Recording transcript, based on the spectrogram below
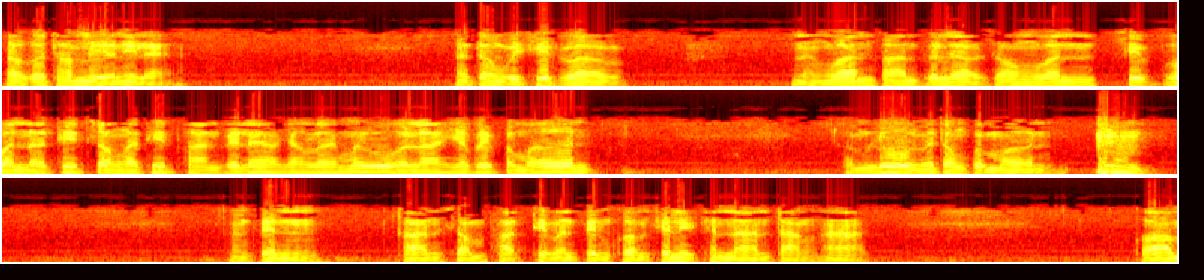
เราก็ทำอย่างนี้แหละไม่ต้องไปคิดว่าหนึ่งวันผ่านไปแล้วสองวันสิบวันอาทิตย์สองอาทิตย์ผ่านไปแล้ว ยังเลยไม่รู้อะไร อย่าไปประเมิน คำรู้ไม่ต้องประเมิน มันเป็นการสัมผัสที่มันเป็นความชนิดชนานต่างหาก ความ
